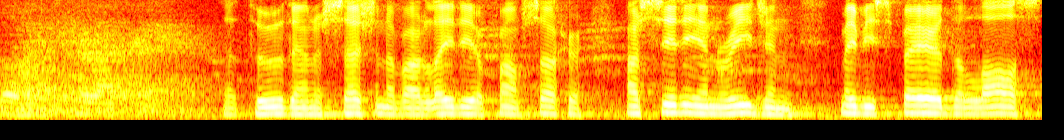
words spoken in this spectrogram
Lord that through the intercession of Our Lady of Prompt Succor, our city and region may be spared the loss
